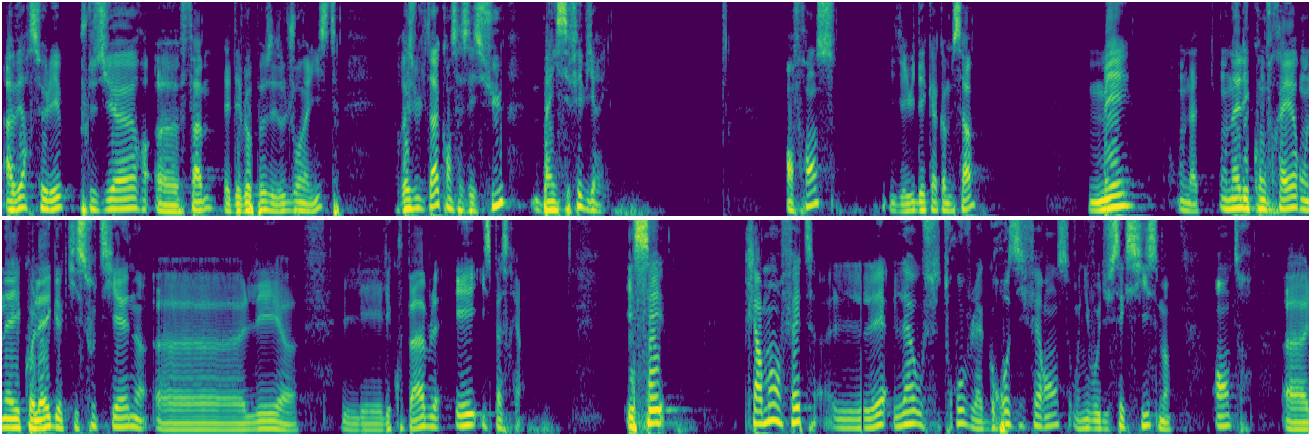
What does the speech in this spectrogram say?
avait harcelé plusieurs euh, femmes, des développeuses et d'autres journalistes. Résultat, quand ça s'est su, ben, il s'est fait virer. En France, il y a eu des cas comme ça, mais on a, les confrères, on a les collègues qui soutiennent euh, euh, les, coupables et il ne se passe rien. Et c'est clairement en fait là où se trouve la grosse différence au niveau du sexisme entre euh,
